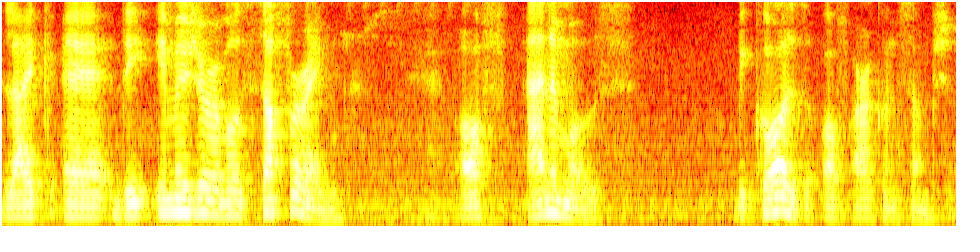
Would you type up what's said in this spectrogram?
like uh, the immeasurable suffering of animals because of our consumption,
